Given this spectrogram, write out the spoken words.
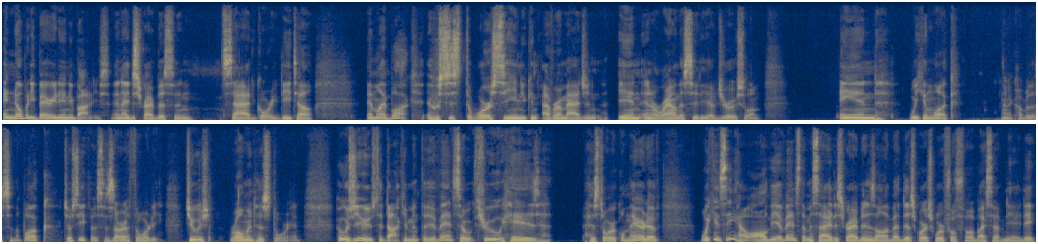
And nobody buried any bodies. And I describe this in sad, gory detail in my book. It was just the worst scene you can ever imagine in and around the city of Jerusalem. And we can look, and I cover this in the book. Josephus is our authority, Jewish Roman historian, who was used to document the event. So through his historical narrative, we can see how all the events that Messiah described in his Olivet Discourse were fulfilled by 70 AD.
